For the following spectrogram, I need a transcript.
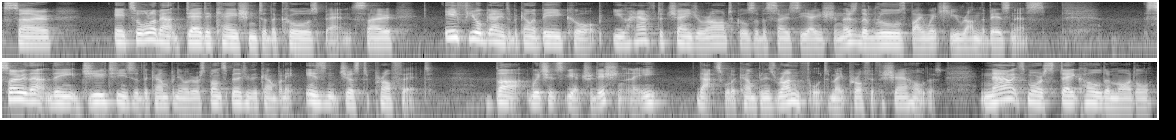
So it's all about dedication to the cause, Ben. So if you're going to become a B Corp, you have to change your articles of association. Those are the rules by which you run the business. So that the duties of the company or the responsibility of the company isn't just to profit, but which is yeah, traditionally that's what a company is run for to make profit for shareholders. Now it's more a stakeholder model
